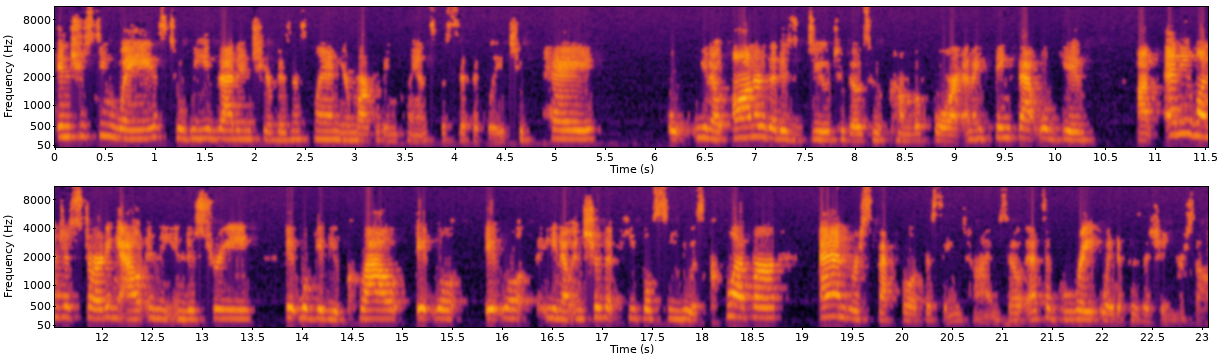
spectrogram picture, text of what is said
interesting ways to weave that into your business plan your marketing plan specifically to pay you know, honor that is due to those who've come before. And I think that will give um, anyone just starting out in the industry, it will give you clout. It will, it will, you know, ensure that people see you as clever and respectful at the same time. So that's a great way to position yourself.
